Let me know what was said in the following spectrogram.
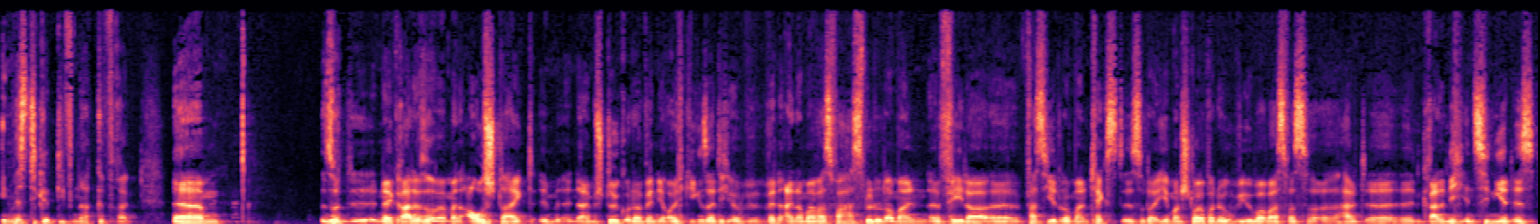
investigativ nachgefragt. Ähm, so, ne, gerade so, wenn man aussteigt im, in einem Stück oder wenn ihr euch gegenseitig, wenn einer mal was verhaspelt oder mal ein äh, Fehler äh, passiert oder mal ein Text ist oder jemand stolpert irgendwie über was, was äh, halt äh, gerade nicht inszeniert ist,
